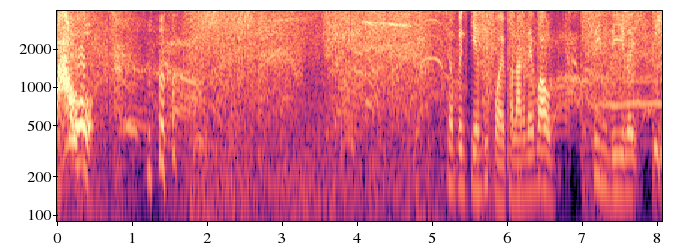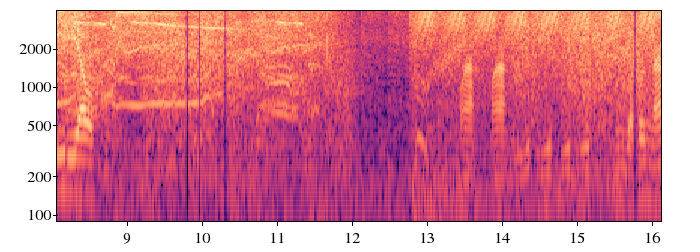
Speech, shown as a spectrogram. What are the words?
ว้าว ช่างเป็นเกมที่ปล่อยพลังได้ว่าวสิ้นดีเลยทีเดียว มามายีดยีดยีดยีดมึงอย่าพึ่งนะ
